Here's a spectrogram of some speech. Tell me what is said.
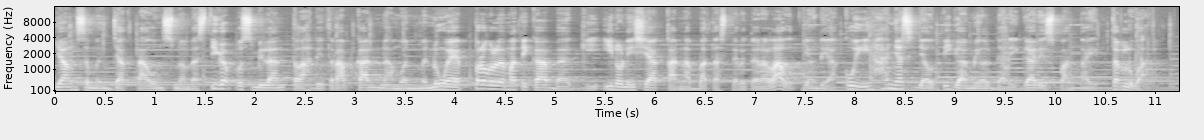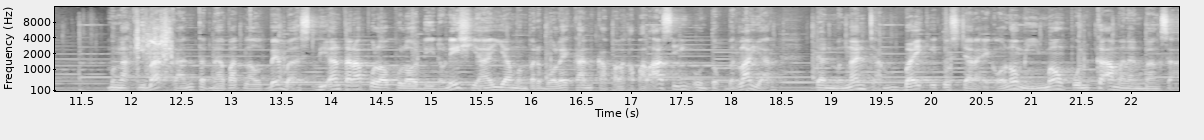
yang semenjak tahun 1939 telah diterapkan namun menuai problematika bagi Indonesia karena batas teritorial laut yang diakui hanya sejauh 3 mil dari garis pantai terluar mengakibatkan terdapat laut bebas di antara pulau-pulau di Indonesia yang memperbolehkan kapal-kapal asing untuk berlayar dan mengancam baik itu secara ekonomi maupun keamanan bangsa.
